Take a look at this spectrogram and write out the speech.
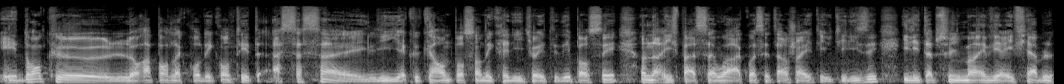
Et donc, euh, le rapport de la Cour des comptes est assassin. Il dit il n'y a que 40% des crédits qui ont été dépensés. On n'arrive pas à savoir à quoi cet argent a été utilisé. Il est absolument invérifiable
